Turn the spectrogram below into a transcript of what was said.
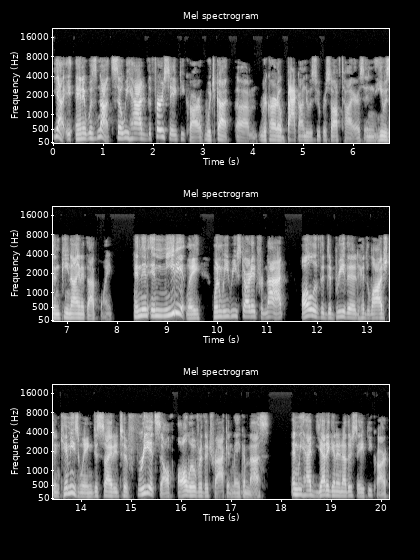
Yeah, it, and it was nuts. So we had the first safety car, which got um, Ricciardo back onto his super soft tires, and he was in P9 at that point. And then immediately, when we restarted from that, all of the debris that had lodged in Kimi's wing decided to free itself all over the track and make a mess. And we had yet again another safety car,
